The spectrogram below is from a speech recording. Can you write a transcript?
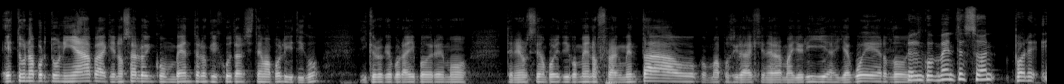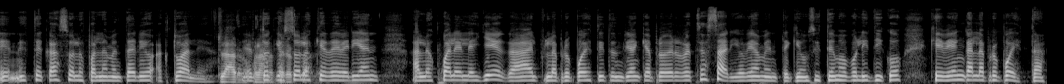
esta es una oportunidad para que no sean los incumbentes los que discutan el sistema político, y creo que por ahí podremos tener un sistema político menos fragmentado, con más posibilidades de generar mayorías y acuerdos. Los incumbentes son, por, en este caso, los parlamentarios actuales, claro, ¿cierto? que son los que deberían, a los cuales les llega la propuesta y tendrían que aprobar o rechazar, y obviamente que un sistema político que venga la propuesta,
